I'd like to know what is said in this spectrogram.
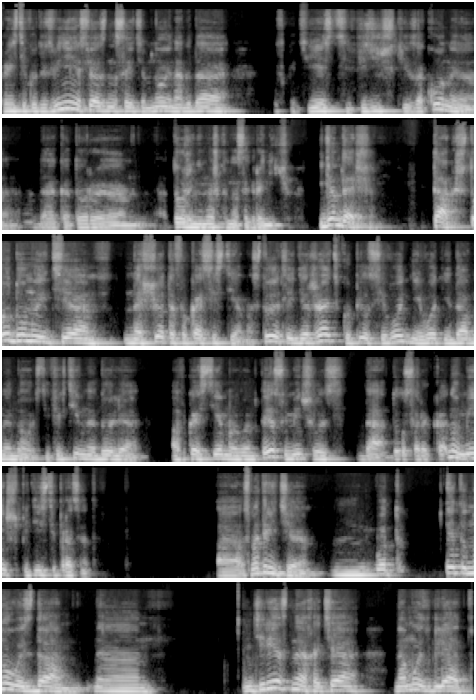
принести какое-то извинение, связанное с этим, но иногда так сказать, есть физические законы, да, которые тоже немножко нас ограничивают. Идем дальше. Так, что думаете насчет АФК-системы? Стоит ли держать? Купил сегодня, и вот недавняя новость. Эффективная доля АФК-системы в МТС уменьшилась, да, до 40, ну, меньше 50%. А, смотрите, вот эта новость, да, а, интересная, хотя на мой взгляд,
